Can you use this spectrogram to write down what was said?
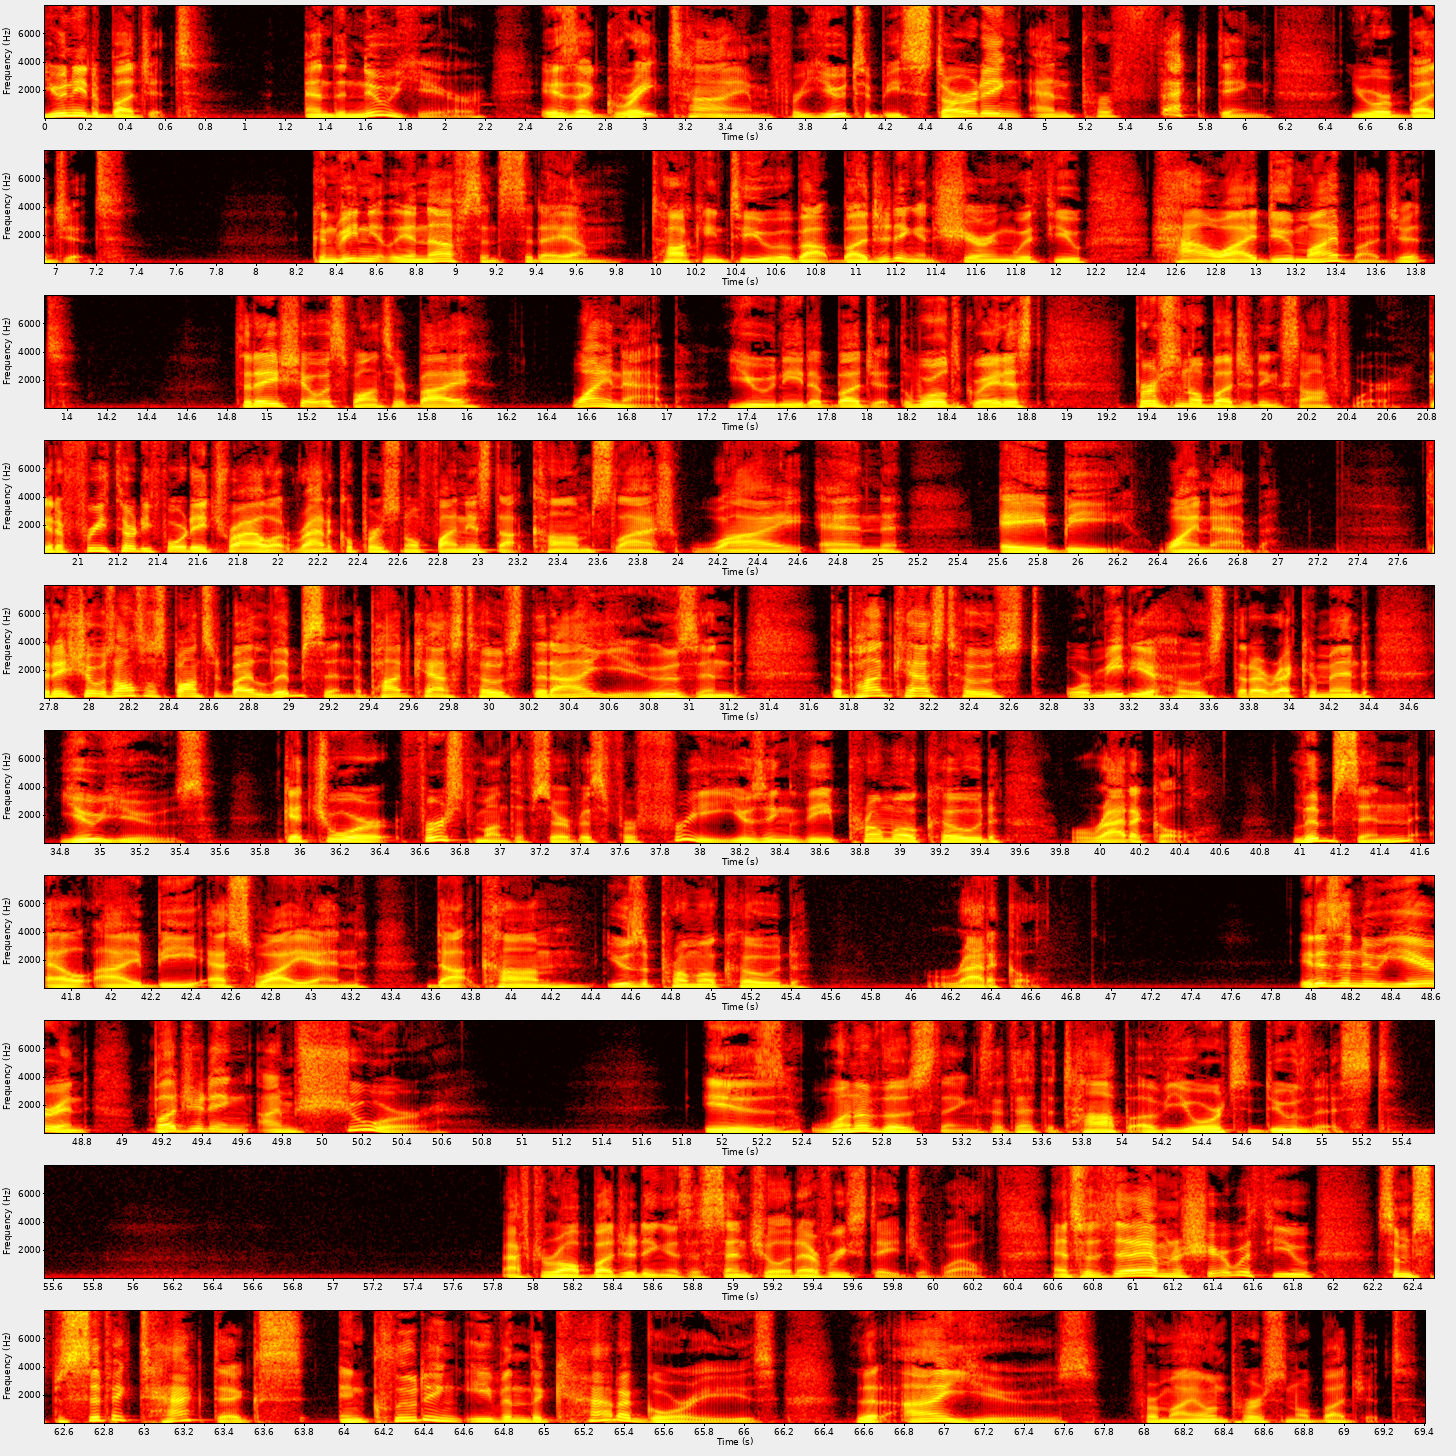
You need a budget, and the new year is a great time for you to be starting and perfecting your budget. Conveniently enough, since today I'm talking to you about budgeting and sharing with you how I do my budget, today's show is sponsored by YNAB. You need a budget, the world's greatest personal budgeting software. Get a free 34-day trial at radicalpersonalfinance.com slash YNAB. YNAB. Today's show is also sponsored by Libsyn, the podcast host that I use and the podcast host or media host that I recommend you use. Get your first month of service for free using the promo code RADICAL. Libsyn, L I B S Y N dot com. Use the promo code RADICAL. It is a new year, and budgeting, I'm sure, is one of those things that's at the top of your to do list. After all, budgeting is essential at every stage of wealth. And so today I'm going to share with you some specific tactics, including even the categories that I use for my own personal budget.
